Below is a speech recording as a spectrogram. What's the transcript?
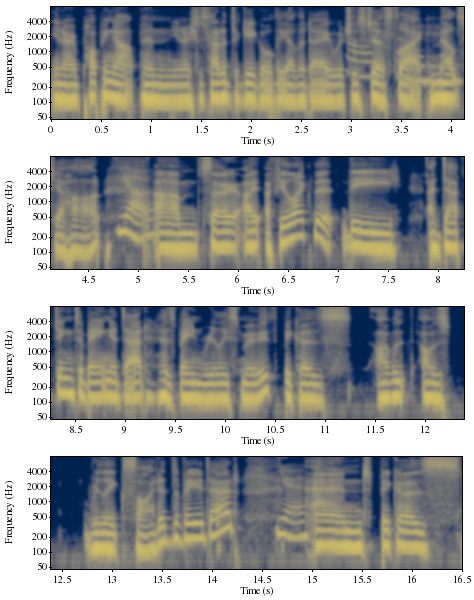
you know, popping up, and you know, she started to giggle the other day, which is Oh, just like melts your heart. yeah. Um, so I, I feel like that the adapting to being a dad has been really smooth because I was I was really excited to be a dad yeah. and because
